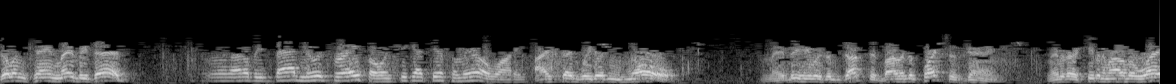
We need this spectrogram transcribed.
Dylan Kane may be dead. Well, that'll be bad news for April when she gets here from Irrawaddy. I said we didn't know. Maybe he was abducted by the Duplexus gang. Maybe they're keeping him out of the way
